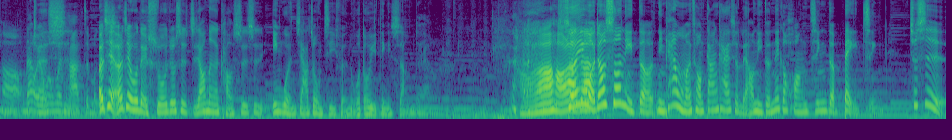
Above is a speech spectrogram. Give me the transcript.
哈。待会要问问他怎么。而且而且我得说，就是只要那个考试是英文加重积分，我都一定上。对啊。好啊，好啊。所以我就说你的，你看我们从刚开始聊你的那个黄金的背景，就是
